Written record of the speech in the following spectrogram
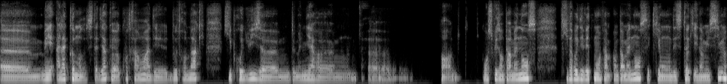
Mais à la commande, c'est-à-dire que contrairement à d'autres marques qui produisent de manière construisent en permanence, qui fabriquent des vêtements en, permanence et qui ont des stocks énormissimes,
